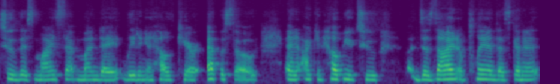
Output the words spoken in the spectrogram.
to this Mindset Monday Leading in Healthcare episode. And I can help you to design a plan that's going to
